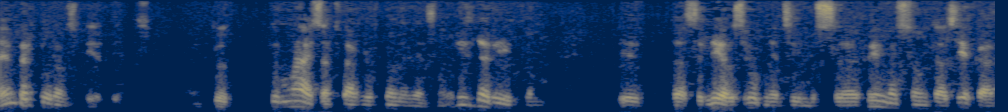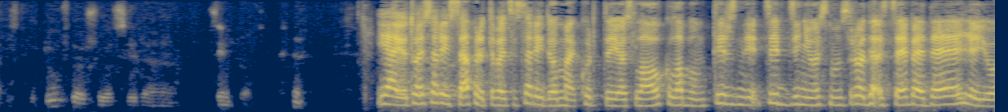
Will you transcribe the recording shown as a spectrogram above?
Temperatūra un spiediens. Tur, tur mājas apstākļos to neviens nevar izdarīt. Un, ir, tās ir lielas rūpniecības firmas un tās iekārtas tur tūkstošos ir uh, simtos. Jā, jo to es arī sapratu, tāpēc es arī domāju, kur tajos lauku labumu tirdziņos mums rodās CBD, jo,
